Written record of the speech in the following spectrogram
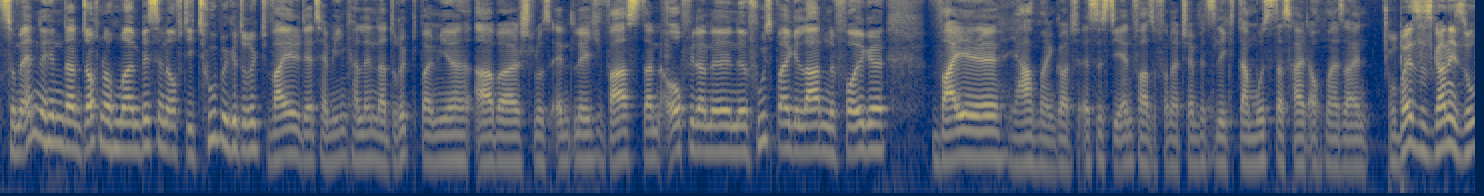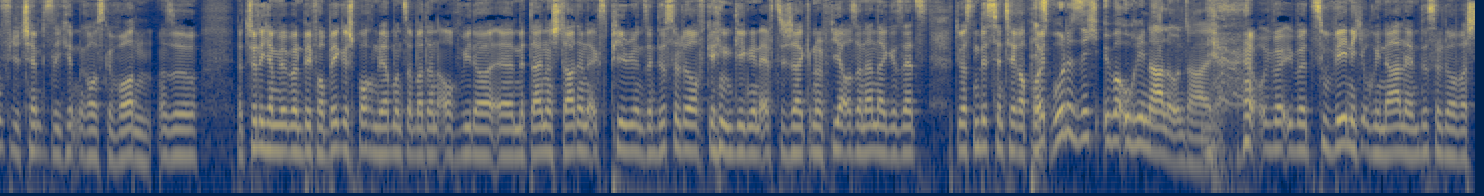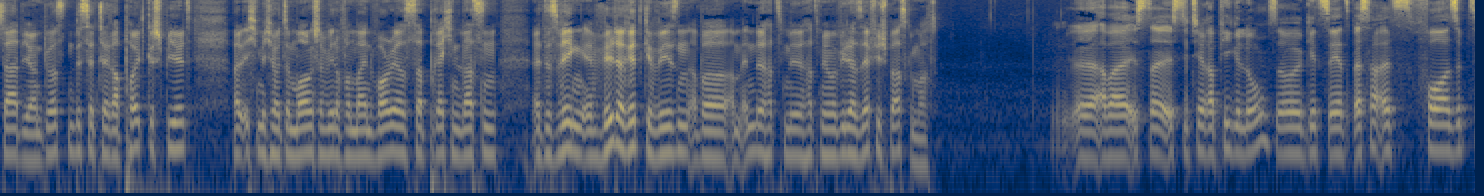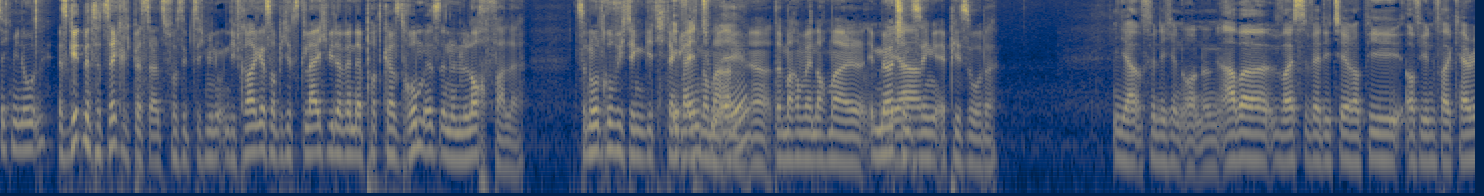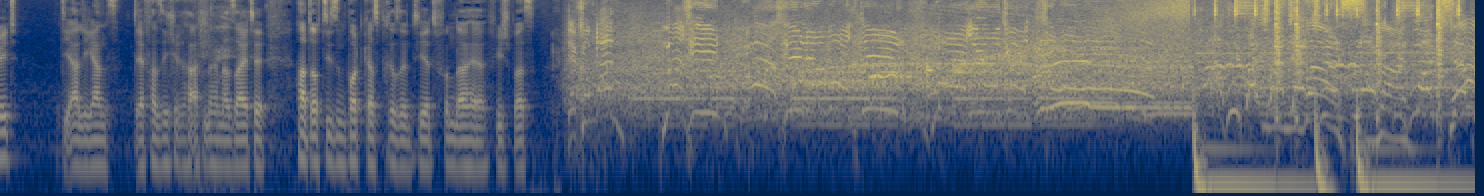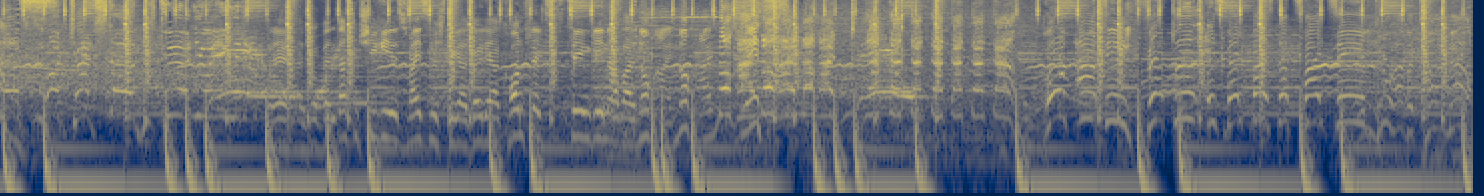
zum Ende hin dann doch noch mal ein bisschen auf die Tube gedrückt, weil der Terminkalender drückt bei mir. Aber schlussendlich war es dann auch wieder eine, eine fußballgeladene Folge weil, ja, mein Gott, es ist die Endphase von der Champions League, da muss das halt auch mal sein. Wobei es ist gar nicht so viel Champions League hinten raus geworden. Also, natürlich haben wir über den BVB gesprochen, wir haben uns aber dann auch wieder äh, mit deiner Stadion-Experience in Düsseldorf gegen, gegen den FC Schalke 04 auseinandergesetzt. Du hast ein bisschen Therapeut... Es wurde sich über Urinale unterhalten. über, über zu wenig Urinale im Düsseldorfer Stadion. Du hast ein bisschen Therapeut gespielt, weil ich mich heute Morgen schon wieder von meinen Warriors abbrechen lassen. Äh, deswegen, äh, wilder Ritt gewesen, aber am Ende hat's mir, hat's mir mal wieder sehr viel Spaß gemacht. Äh, aber ist, da, ist die Therapie gelungen? So geht es dir jetzt besser als vor 70 Minuten? Es geht mir tatsächlich besser als vor 70 Minuten. Die Frage ist, ob ich jetzt gleich wieder, wenn der Podcast rum ist, in ein Loch falle. Zur Not rufe ich den, ich dann gleich nochmal an. Ja, dann machen wir nochmal Emergency-Episode. Ja, ja finde ich in Ordnung. Aber weißt du, wer die Therapie auf jeden Fall carried? Die Allianz, der Versicherer an deiner Seite, hat auch diesen Podcast präsentiert. Von daher viel Spaß. Der kommt ich weiß nicht, Digga. Soll der Cornflakes 10 gehen, aber. Noch ein, noch ein, noch ein, yes. noch ein, noch ein! Großartig! Vettel ist Weltmeister 2-10.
